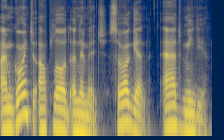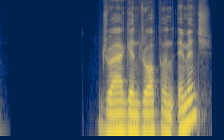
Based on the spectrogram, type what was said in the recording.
I'm going to upload an image. So again, add media. Drag and drop an image.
